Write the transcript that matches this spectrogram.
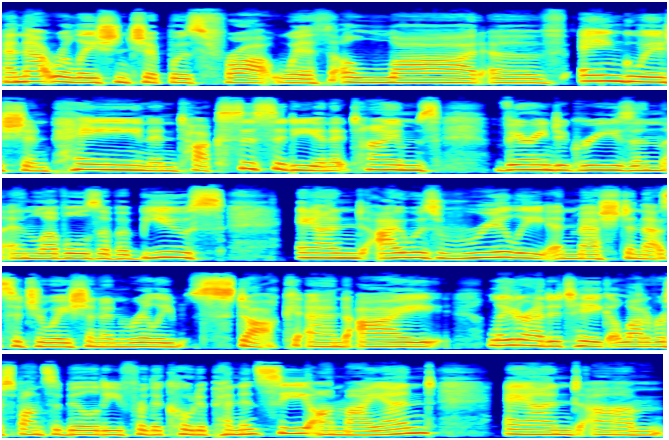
and that relationship was fraught with a lot of anguish and pain and toxicity, and at times varying degrees and, and levels of abuse. And I was really enmeshed in that situation and really stuck. And I later had to take a lot of responsibility for the codependency on my end. And, um,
